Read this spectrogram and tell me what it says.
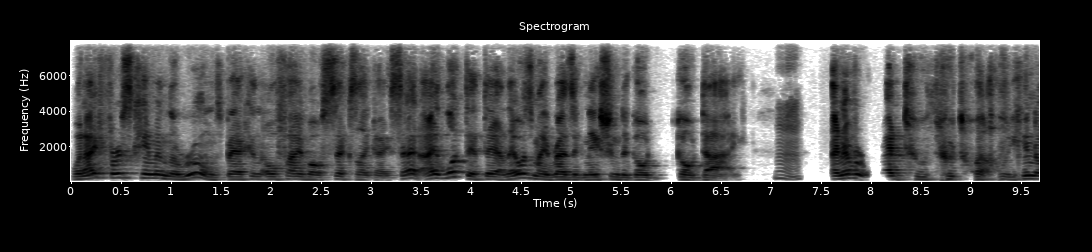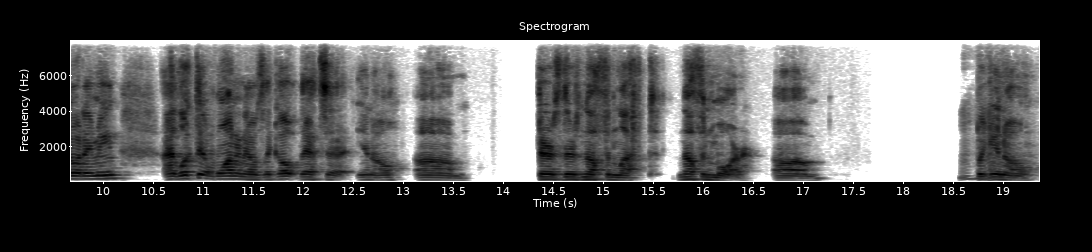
when I first came in the rooms back in 05, 06, like I said, I looked at that and that was my resignation to go go die. Hmm. I never read two through twelve. You know what I mean? I looked at one and I was like, oh, that's it. You know, um, there's there's nothing left, nothing more. Um, mm-hmm. But you know,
